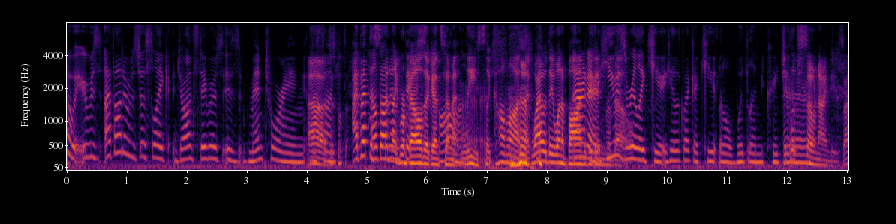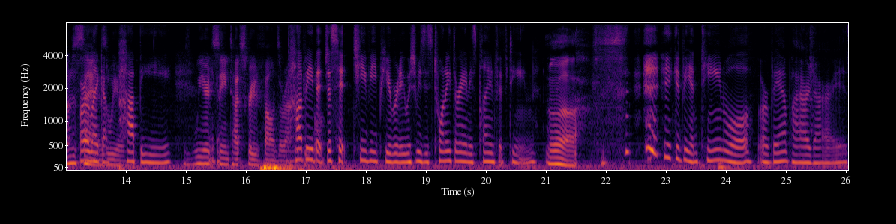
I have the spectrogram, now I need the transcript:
no. It was. I thought it was just like John Stamos is mentoring the Oh, son. just wants- I bet the helping son like him rebelled against him at least. Like, come on, like why would they want to bond I to don't know. He was rebel? really cute. He looked like a cute little woodland creature. They look so 90s. I'm just or saying, like it's a weird. puppy. It's weird like a seeing touchscreen phones around. Puppy that just hit TV puberty, which means he's 23 and he's playing 15. Ugh. he could be in Teen Wolf or Vampire Diaries.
